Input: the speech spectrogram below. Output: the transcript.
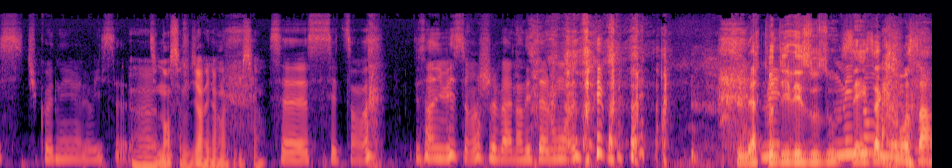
si, tu connais, Loïs. euh, Euh, non, ça me dit rien là comme ça. C'est un dessin animé sur un cheval, un étalon. C'est mercredi Mais- les zouzous, c'est exactement ça.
